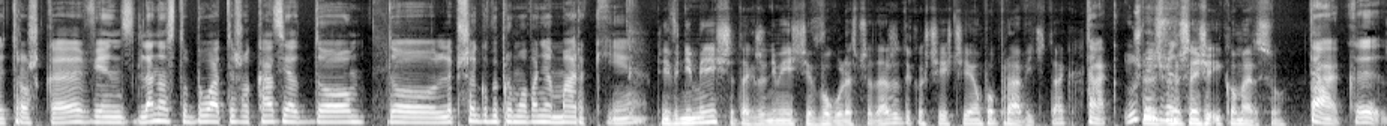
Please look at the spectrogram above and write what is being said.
y, troszkę, więc dla nas to była też okazja do, do lepszego wypromowania marki. Czyli wy nie mieliście tak, że nie mieliście w ogóle sprzedaży, tylko chcieliście ją poprawić, tak? Tak. Już mieliśmy... W sensie e-commerce'u. Tak. Y,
